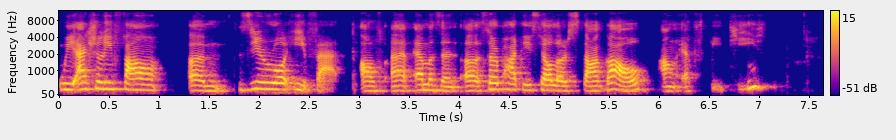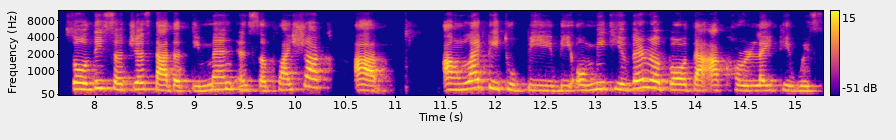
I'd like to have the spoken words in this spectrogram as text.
we actually found um, zero effect of uh, Amazon uh, third-party seller stock out on FBT. So this suggests that the demand and supply shock are unlikely to be the omitted variable that are correlated with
